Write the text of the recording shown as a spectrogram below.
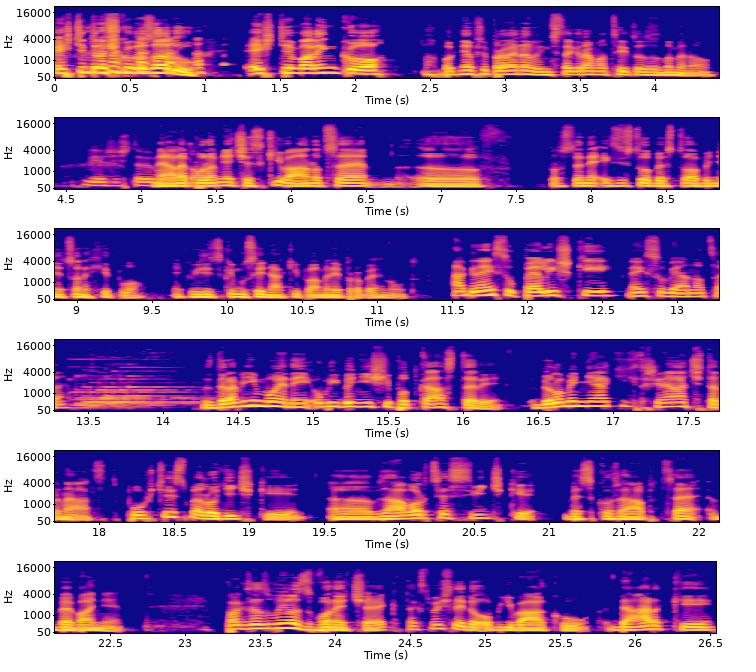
ještě trošku dozadu, ještě malinko. A pak měl připravenou Instagram a celý to zaznamenal. Ježiš, to by Ne, ale to. podle mě český Vánoce uh, prostě neexistovalo bez toho, aby něco nechytlo. Jako vždycky musí nějaký plameny proběhnout. Ak nejsou pelišky, nejsou Vianoce. Zdraví moje nejoblíbenější podcastery. Bylo mi nějakých 13-14. Pouštili jsme lodičky, eh, v závorce svíčky ve skořápce ve vaně. Pak zazvonil zvoneček, tak jsme šli do obýváku, dárky,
